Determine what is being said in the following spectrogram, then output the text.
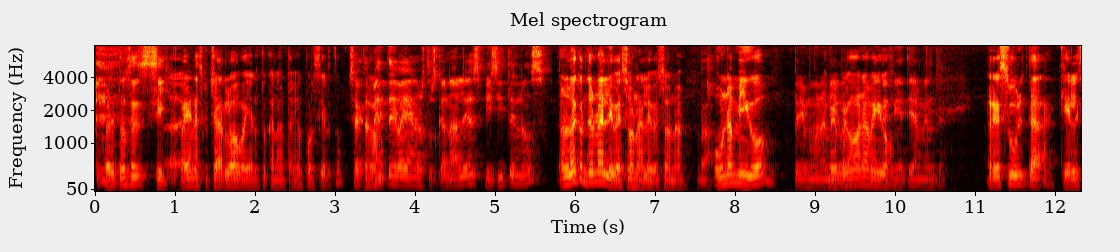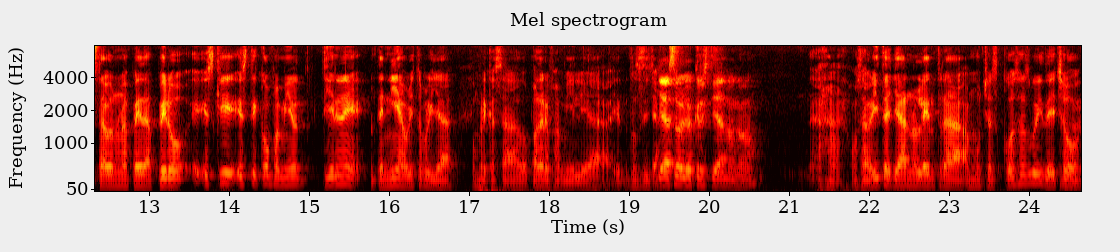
Pero entonces, sí, Ay. vayan a escucharlo, vayan a tu canal también, por cierto. Exactamente, vayan a nuestros canales, visítenlos. ¿no? Les voy a contar una levesona, levesona. Va. Un amigo Primo un Me amigo. primo un amigo. Definitivamente. Resulta que él estaba en una peda, pero es que este compa mío tiene, tenía ahorita porque ya hombre casado, padre de familia, entonces ya. Ya se volvió cristiano, ¿no? Ajá, o sea, ahorita ya no le entra a muchas cosas, güey. De hecho,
